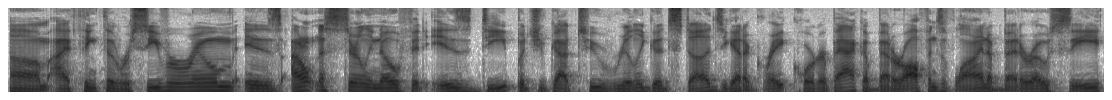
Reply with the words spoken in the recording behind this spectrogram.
Um, I think the receiver room is, I don't necessarily know if it is deep, but you've got two really good studs. You got a great quarterback, a better offensive line, a better OC.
